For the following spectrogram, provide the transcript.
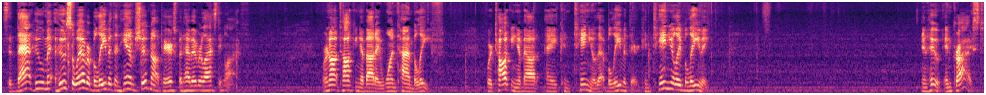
He said that who whosoever believeth in him should not perish but have everlasting life. We're not talking about a one-time belief. We're talking about a continual that believe it there, continually believing in who? In Christ.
